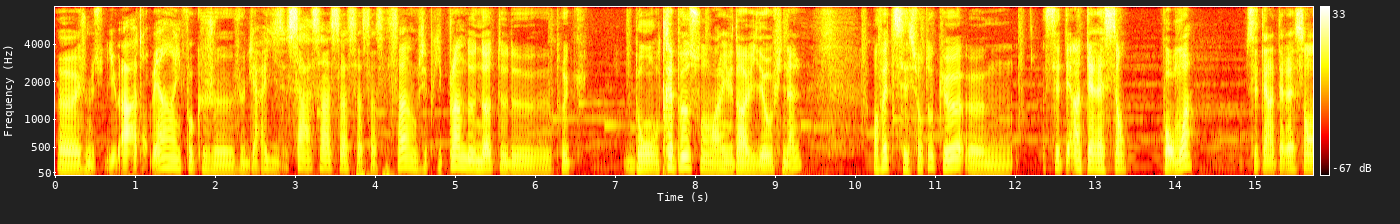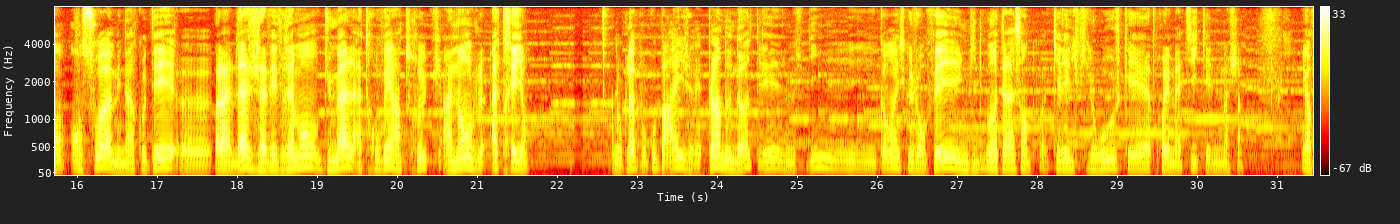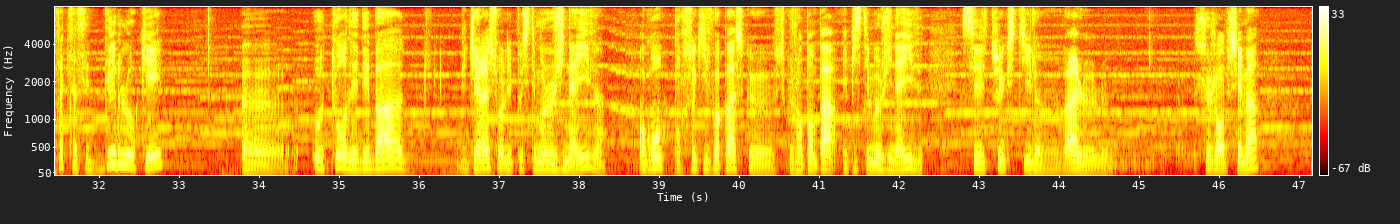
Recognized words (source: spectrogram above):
Euh, je me suis dit, bah trop bien, il faut que je vulgarise ça, ça, ça, ça, ça, ça, ça. Donc j'ai pris plein de notes de trucs dont très peu sont arrivés dans la vidéo au final. En fait, c'est surtout que euh, c'était intéressant pour moi c'était intéressant en soi, mais d'un côté, euh, voilà, là j'avais vraiment du mal à trouver un truc, un angle attrayant. Donc là, pour coup, pareil, j'avais plein de notes et je me suis dit, comment est-ce que j'en fais une vidéo intéressante, quoi? Quel est le fil rouge? Quelle est la problématique? Quel est le machin? Et en fait, ça s'est débloqué euh, autour des débats, je dirais, sur l'épistémologie naïve. En gros, pour ceux qui voient pas ce que, ce que j'entends par épistémologie naïve, c'est des trucs style, euh, voilà, le, ce genre de schéma,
